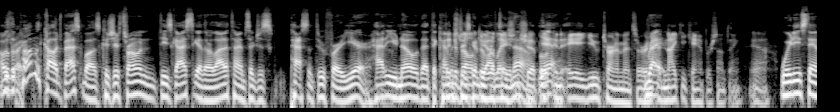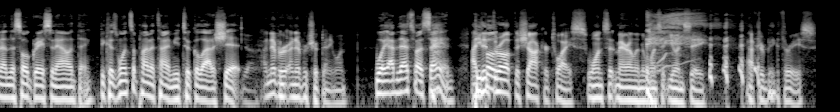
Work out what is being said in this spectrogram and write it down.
I Well, the right. problem with college basketball is because you're throwing these guys together. A lot of times they're just passing through for a year. How do you know that the chemistry is going to a be off till you know? relationship Yeah. in AAU tournaments or Right. a Nike camp or something. Yeah. Where do you stand on this whole Grayson Allen thing? Because once upon a time you took a lot of shit. Yeah, I never I never tripped anyone. Well, I mean, that's what I was saying. I did People- throw up the shocker twice, once at Maryland and once at UNC after big threes.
